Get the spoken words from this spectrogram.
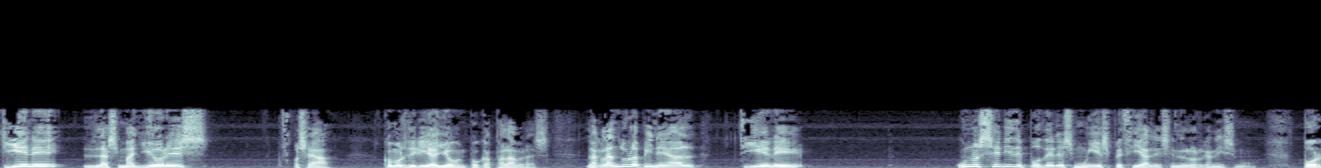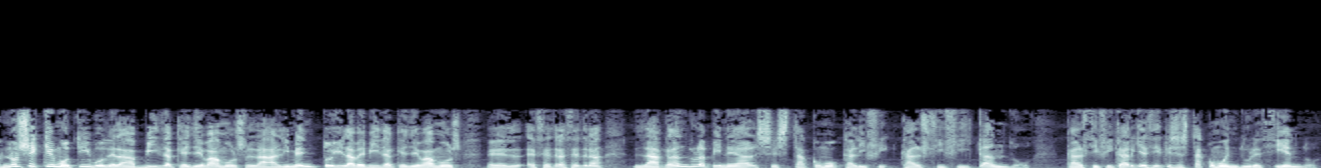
tiene las mayores, o sea, ¿cómo os diría yo en pocas palabras? La glándula pineal tiene una serie de poderes muy especiales en el organismo. Por no sé qué motivo de la vida que llevamos, el alimento y la bebida que llevamos, etcétera, etcétera, la glándula pineal se está como calcificando. Calcificar quiere decir que se está como endureciendo.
